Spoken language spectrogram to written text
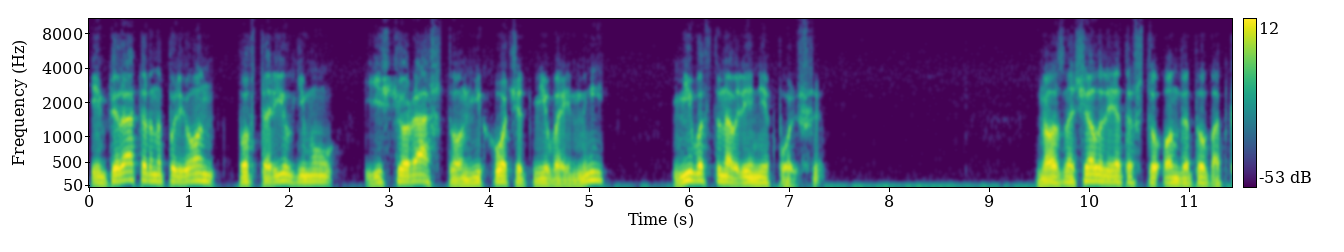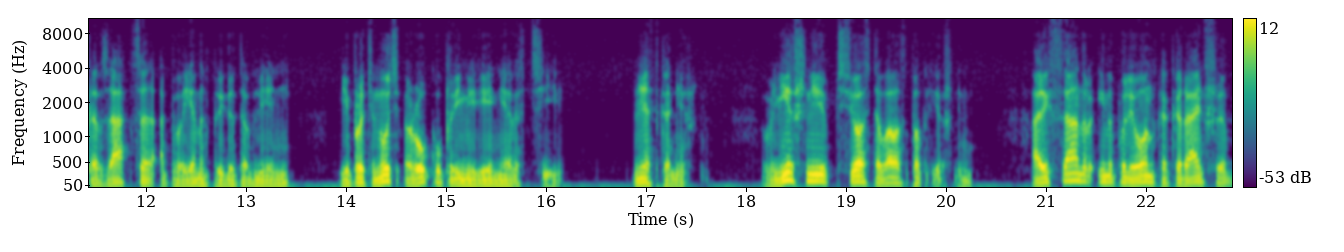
император Наполеон повторил ему еще раз, что он не хочет ни войны, ни восстановления Польши. Но означало ли это, что он готов отказаться от военных приготовлений и протянуть руку примирения России? Нет, конечно. Внешне все оставалось по-прежнему. Александр и Наполеон, как и раньше,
